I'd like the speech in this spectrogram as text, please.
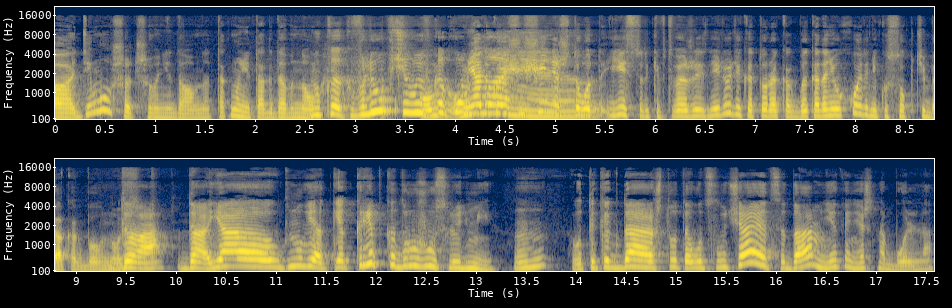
а, Диму, ушедшего недавно, так, ну, не так давно. Ну как, влюбчивый в У- каком У меня такое плане? ощущение, что вот есть все-таки в твоей жизни люди, которые как бы, когда они уходят, они кусок тебя как бы уносят. Да, да, я, ну, я, я крепко дружу с людьми. Мгм. Вот и когда что-то вот случается, да, мне, конечно, больно.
